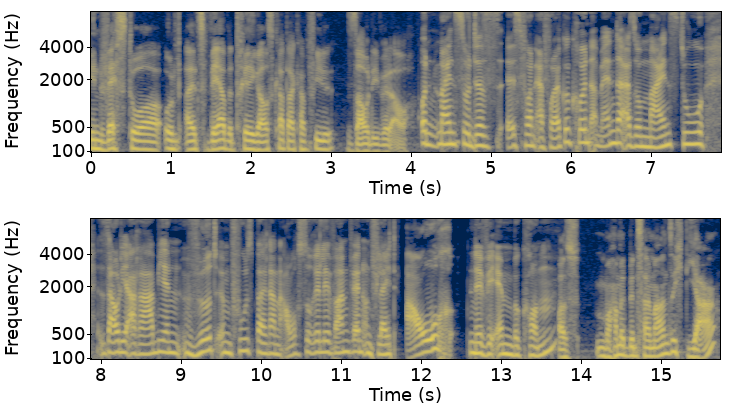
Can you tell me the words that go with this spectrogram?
Investor und als Werbeträger aus Katar kam viel, Saudi will auch. Und meinst du, das ist von Erfolg gekrönt am Ende? Also meinst du, Saudi-Arabien wird im Fußball dann auch so relevant werden und vielleicht auch eine WM bekommen? Aus Mohammed bin Salman Sicht ja,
